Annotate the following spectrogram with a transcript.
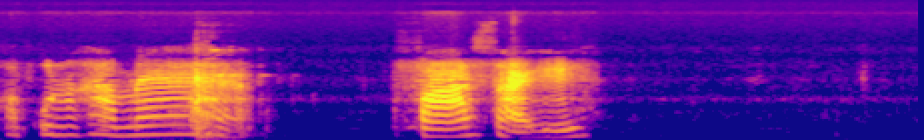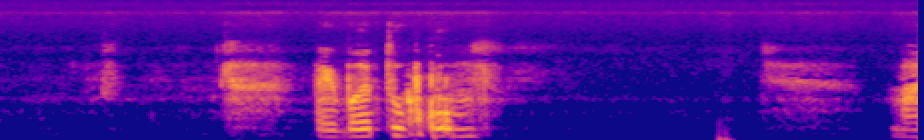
ข อบคุณค่ะแม่ ฟ้าใส ไปเบิร์ดทุกกลุ่มมา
